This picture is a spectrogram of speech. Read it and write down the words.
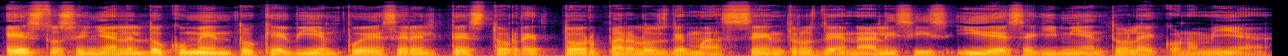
Esto señala el documento que bien puede ser el texto rector para los demás centros de análisis y de seguimiento a la economía.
